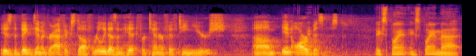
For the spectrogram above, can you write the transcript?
is the big demographic stuff really doesn't hit for 10 or 15 years um, in our business. Explain explain that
